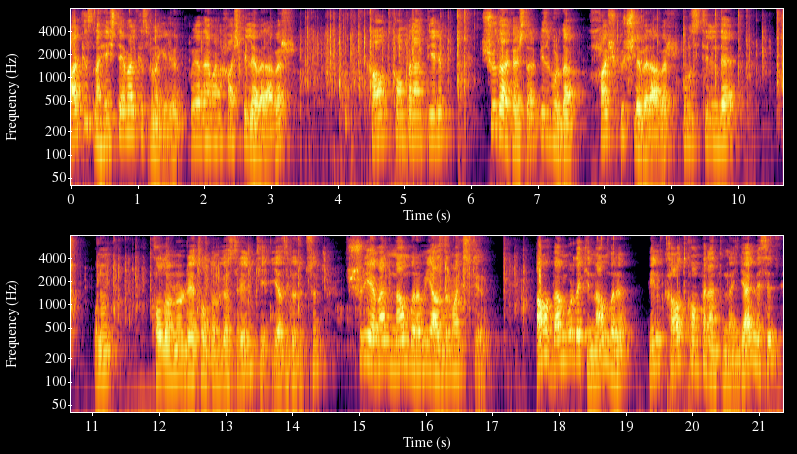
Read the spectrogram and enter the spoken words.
Arkasına HTML kısmına geliyorum. Buraya da hemen H1 ile beraber count komponent diyelim. Şurada arkadaşlar biz burada H3 ile beraber bunun stilinde bunun kolonun red olduğunu gösterelim ki yazı gözüksün. Şuraya ben number'ımı yazdırmak istiyorum. Ama ben buradaki number'ı benim count komponentimden gelmesin,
